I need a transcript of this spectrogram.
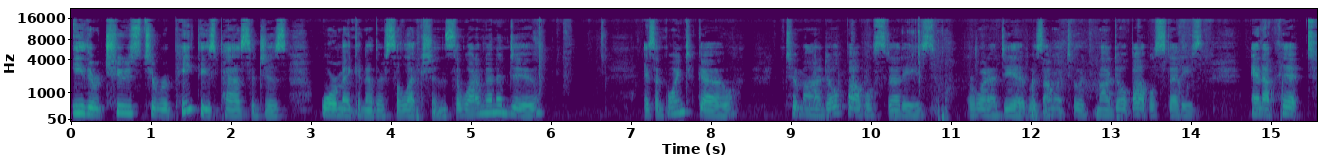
either choose to repeat these passages or make another selection. So what I'm going to do is I'm going to go to my adult Bible studies, or what I did was I went to my adult Bible studies and I picked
